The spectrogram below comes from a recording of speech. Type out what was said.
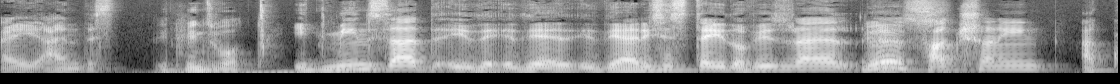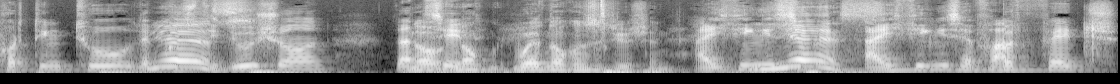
I understand. It means what? It means that the, the, there is a state of Israel uh, functioning according to the Yes. constitution. That's no, it. no, we have no constitution. I think it's yes. I think it's a far fetched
